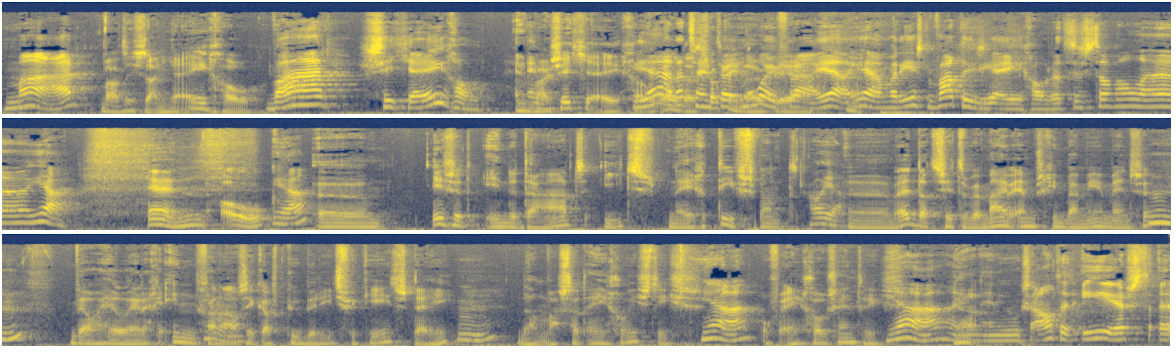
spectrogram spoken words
maar Wat is dan je ego? waar zit je ego? En, En- waar zit je ego? ja, dat, is zijn twee mooie vragen. Ja, ja. maar eerst, wat is je ego? Dat is toch wel, eh, ja. En ook, Ja. Is het inderdaad iets negatiefs? Want Oh ja. eh, dat zit er bij mij en misschien bij meer mensen Mhm, wel heel erg in. Van Ja. als ik als puber iets verkeerds deed, mhm. dan was dat egoïstisch. Ja, Of egocentrisch. ja. En, en je moest altijd eerst eh,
